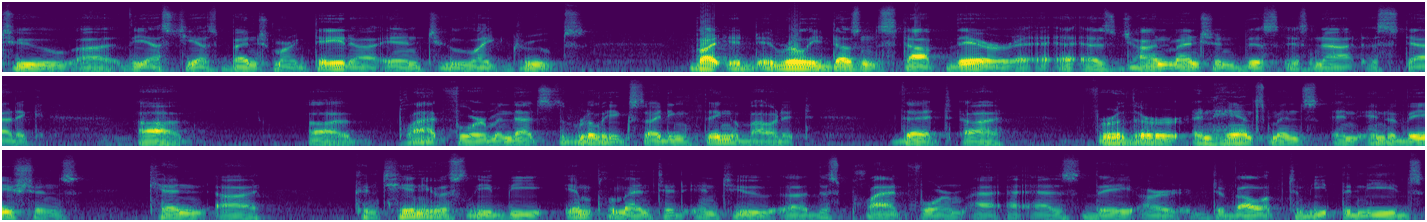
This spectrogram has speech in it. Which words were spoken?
to uh, the STS benchmark data and to like groups. But it, it really doesn't stop there. As John mentioned, this is not a static uh, uh, platform, and that's the really exciting thing about it that uh, further enhancements and innovations can uh, continuously be implemented into uh, this platform as they are developed to meet the needs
